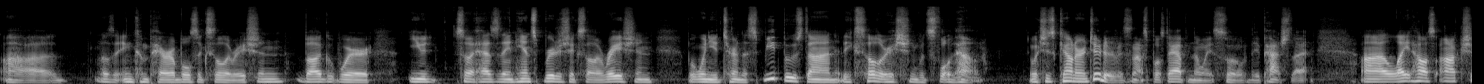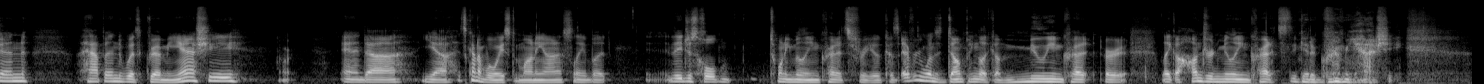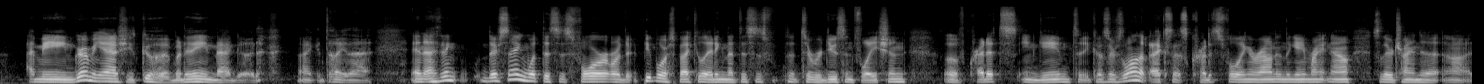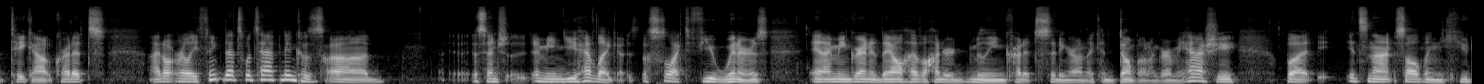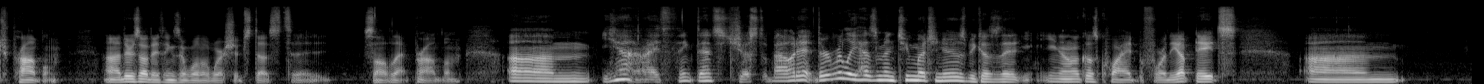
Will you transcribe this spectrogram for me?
uh, was it incomparables acceleration bug where you so it has the enhanced British acceleration, but when you turn the speed boost on, the acceleration would slow down, which is counterintuitive. It's not supposed to happen that way, so they patched that. Uh, Lighthouse auction happened with Gremyashchy, and uh, yeah, it's kind of a waste of money, honestly, but they just hold 20 million credits for you because everyone's dumping like a million credit or like a hundred million credits to get a Gremyashchy. I mean, Gremmy good, but it ain't that good. I can tell you that. And I think they're saying what this is for, or people are speculating that this is to reduce inflation of credits in game, because there's a lot of excess credits floating around in the game right now. So they're trying to uh, take out credits. I don't really think that's what's happening, because uh, essentially, I mean, you have like a, select few winners, and I mean, granted, they all have 100 million credits sitting around they can dump out on Gremyashchy, but it's not solving a huge problem. Uh, there's other things that World of Warships does to solve that problem. Um, yeah, I think that's just about it. There really hasn't been too much news because it, you know, it goes quiet before the updates. Um,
